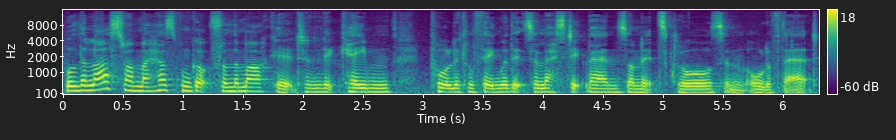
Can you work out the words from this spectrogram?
well, the last one my husband got from the market, and it came, poor little thing, with its elastic bands on its claws and all of that.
